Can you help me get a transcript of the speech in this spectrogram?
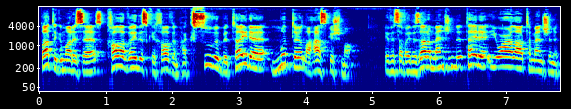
But the Gemara says Kol Avodas Kechavim Haksuve B'Teire Mutter Lahaskishma. If it's Avodah mentioned in the Torah, you are allowed to mention it.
